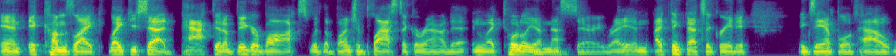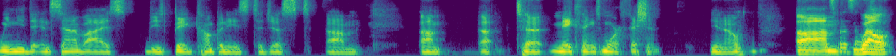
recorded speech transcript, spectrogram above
and it comes like like you said packed in a bigger box with a bunch of plastic around it and like totally mm-hmm. unnecessary right? And i think that's a great example of how we need to incentivize these big companies to just um, um, uh, to make things more efficient you know? Um, well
